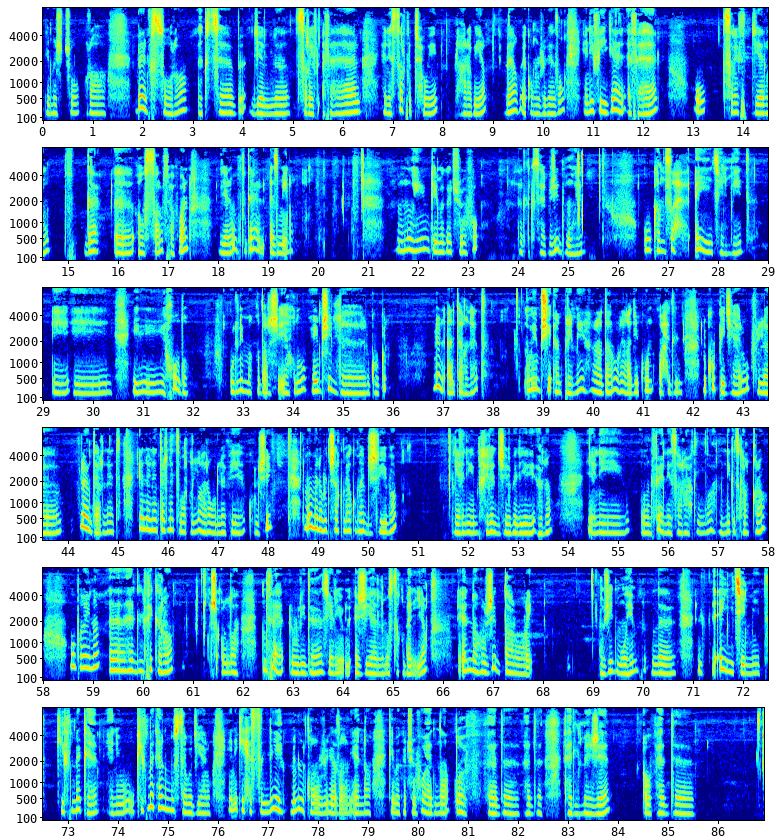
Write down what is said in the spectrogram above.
كما شفتوا راه باين في الصورة كتاب ديال تصريف الأفعال يعني الصرف والتحويل بالعربية verbe et يعني فيه كاع الأفعال و التصريف ديالهم كاع آه، أو الصرف عفوا ديالهم في كاع الأزمنة. المهم كما كتشوفوا هذا الكتاب جد مهم. وكنصح أي تلميذ يخوضو. واللي ما قدرش ياخذو يمشي لجوجل ولا الانترنت ويمشي. imprimer راه ضروري غادي يكون واحد ال copie ديالو في, في الانترنت. لأن الانترنت تبارك الله راه ولا فيه كل شيء المهم أنا بغيت نشارك معكم هاد التجربة. يعني من خلال التجربة ديالي أنا. يعني ونفعني صراحة الله مني كنت كنقرأ. وبغينا آه هاد الفكرة. إن شاء الله تنفع الوليدات يعني الأجيال المستقبلية. لأنه جد ضروري. وجد مهم لأي تلميذ كيف ما كان يعني وكيف ما كان المستوى ديالو. يعني كيحسن ليه من الكونجيغازون لأن كما كتشوفوا عندنا ضعف في هذا في هذا في هذا المجال أو في هذا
